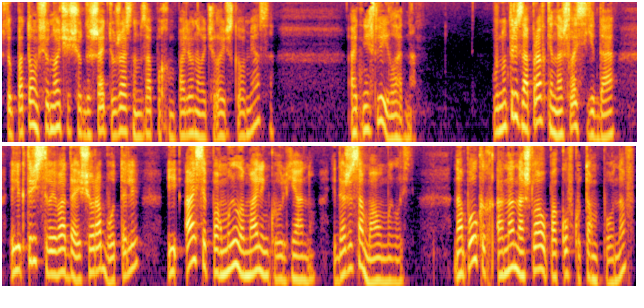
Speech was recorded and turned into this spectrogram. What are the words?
Чтобы потом всю ночь еще дышать ужасным запахом паленого человеческого мяса? Отнесли, и ладно. Внутри заправки нашлась еда, электричество и вода еще работали, и Ася помыла маленькую Ульяну и даже сама умылась. На полках она нашла упаковку тампонов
